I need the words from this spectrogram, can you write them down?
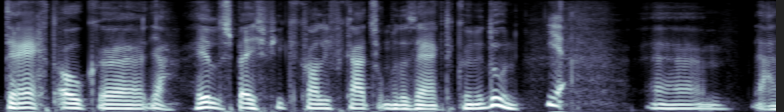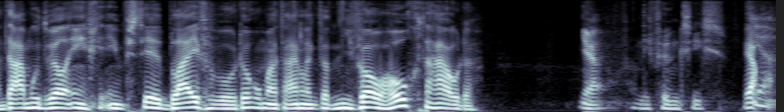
terecht ook eh, ja, hele specifieke kwalificaties om het werk te kunnen doen. Ja. Ehm, ja, daar moet wel in geïnvesteerd blijven worden om uiteindelijk dat niveau hoog te houden. Ja, van die functies. Ja.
